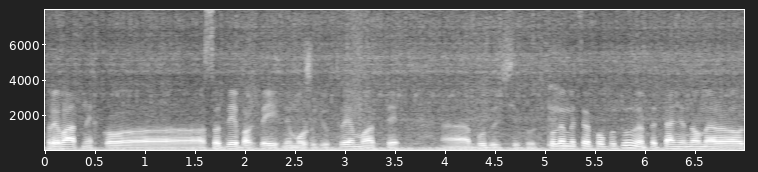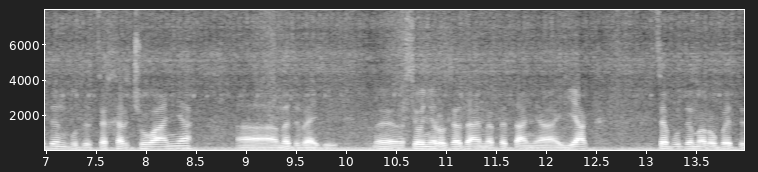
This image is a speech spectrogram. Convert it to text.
приватних садибах, де їх не можуть утримувати, е, будуть всі тут. Коли ми це побудуємо, питання номер один буде це харчування е, медведів. Ми сьогодні розглядаємо питання, як це будемо робити.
